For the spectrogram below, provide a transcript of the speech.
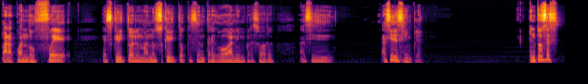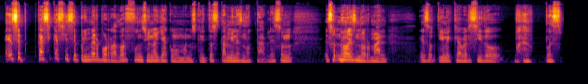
para, cuando fue escrito el manuscrito que se entregó al impresor. Así, así de simple. Entonces, ese, casi casi ese primer borrador funcionó ya como manuscrito. Eso también es notable. Eso no, eso no es normal. Eso tiene que haber sido, pues,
